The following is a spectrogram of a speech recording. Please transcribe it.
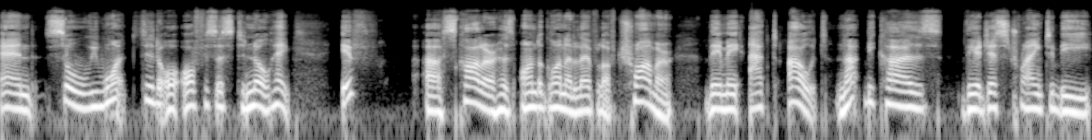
And so we wanted our officers to know, hey, if a scholar has undergone a level of trauma, they may act out, not because they're just trying to be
